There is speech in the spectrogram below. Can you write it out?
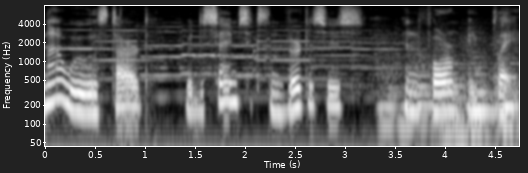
Now we will start with the same 16 vertices and form a plate.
